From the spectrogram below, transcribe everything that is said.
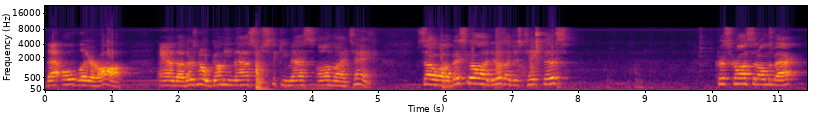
that old layer off, and uh, there's no gummy mess or sticky mess on my tank. So uh, basically all I do is I just take this crisscross it on the back.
